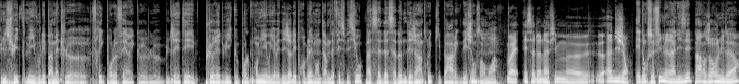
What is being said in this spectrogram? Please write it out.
une suite, mais il voulait pas mettre le fric pour le faire et que le budget était plus réduit que pour le premier où il y avait déjà des problèmes en termes d'effets spéciaux, bah ça, ça donne déjà un truc qui part avec des chances en moins. Ouais, et ça donne un film euh, indigent. Et donc ce film est réalisé par George Miller,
